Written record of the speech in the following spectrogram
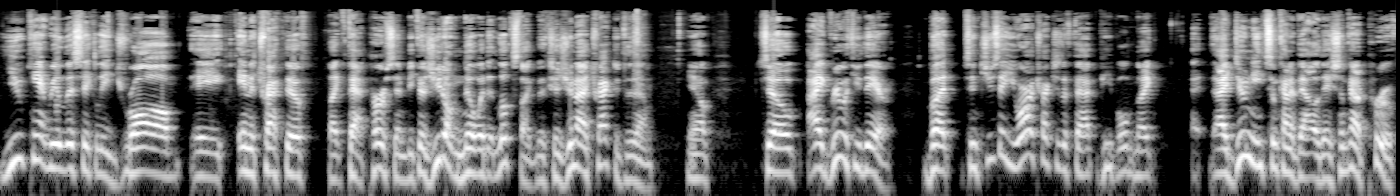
you can't realistically draw a, an attractive, like, fat person because you don't know what it looks like because you're not attracted to them, you know? So I agree with you there. But since you say you are attracted to fat people, like, I, I do need some kind of validation, some kind of proof.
